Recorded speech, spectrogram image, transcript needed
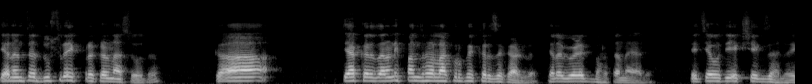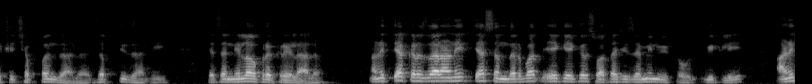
त्यानंतर दुसरं एक प्रकरण असं होतं का त्या कर्जदाराने पंधरा लाख रुपये कर्ज काढलं त्याला वेळेत भरता नाही आलं. त्याच्यावरती एकशे एक झालं एकशे छप्पन झालं जप्ती झाली त्याचा निलाव प्रक्रियेला आलं. आणि त्या कर्जदाराने त्या संदर्भात एक एकर स्वतःची जमीन विकव विकली आणि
